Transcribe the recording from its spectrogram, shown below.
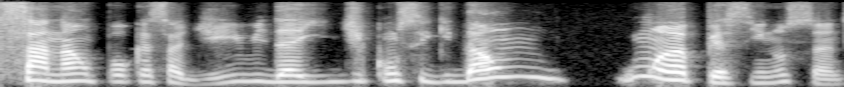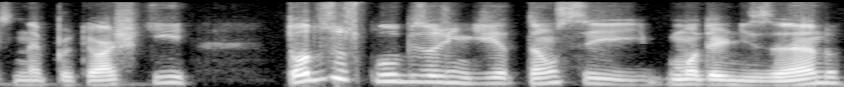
sanar um pouco essa dívida e de conseguir dar um, um up assim no Santos, né? Porque eu acho que todos os clubes hoje em dia estão se modernizando,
